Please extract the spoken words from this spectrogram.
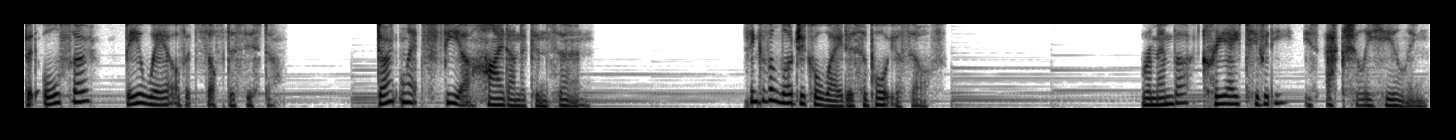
but also be aware of its softer sister. Don't let fear hide under concern. Think of a logical way to support yourself. Remember, creativity is actually healing.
